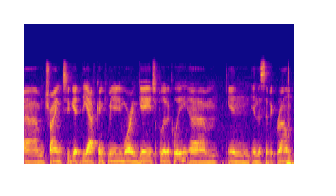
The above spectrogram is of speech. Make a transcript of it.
um, trying to get the African community more engaged politically um, in in the civic realm.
